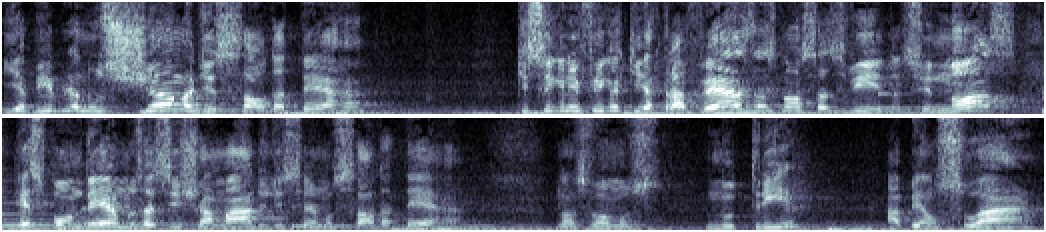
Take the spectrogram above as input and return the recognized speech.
E a Bíblia nos chama de sal da terra, que significa que através das nossas vidas, se nós respondermos a esse chamado de sermos sal da terra, nós vamos nutrir, abençoar,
